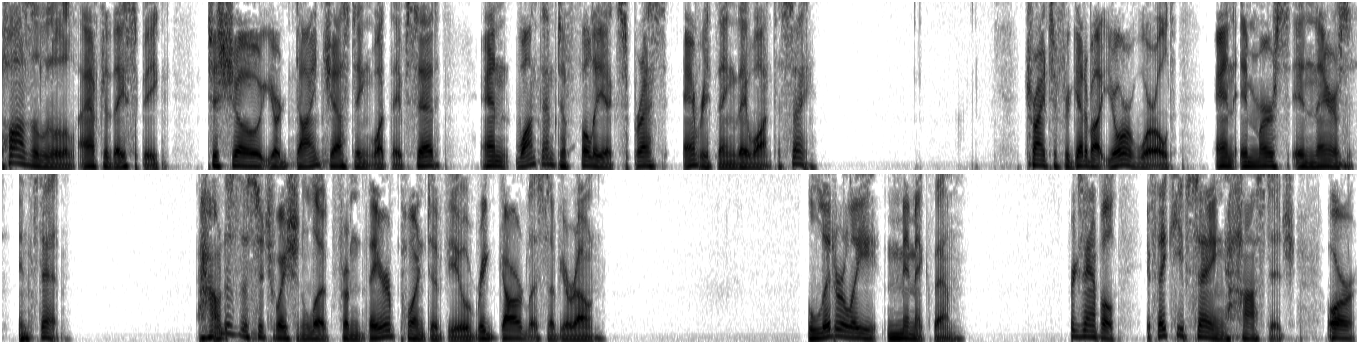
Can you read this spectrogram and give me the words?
Pause a little after they speak to show you're digesting what they've said and want them to fully express everything they want to say. Try to forget about your world and immerse in theirs instead. How does the situation look from their point of view, regardless of your own? Literally mimic them. For example, if they keep saying hostage or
